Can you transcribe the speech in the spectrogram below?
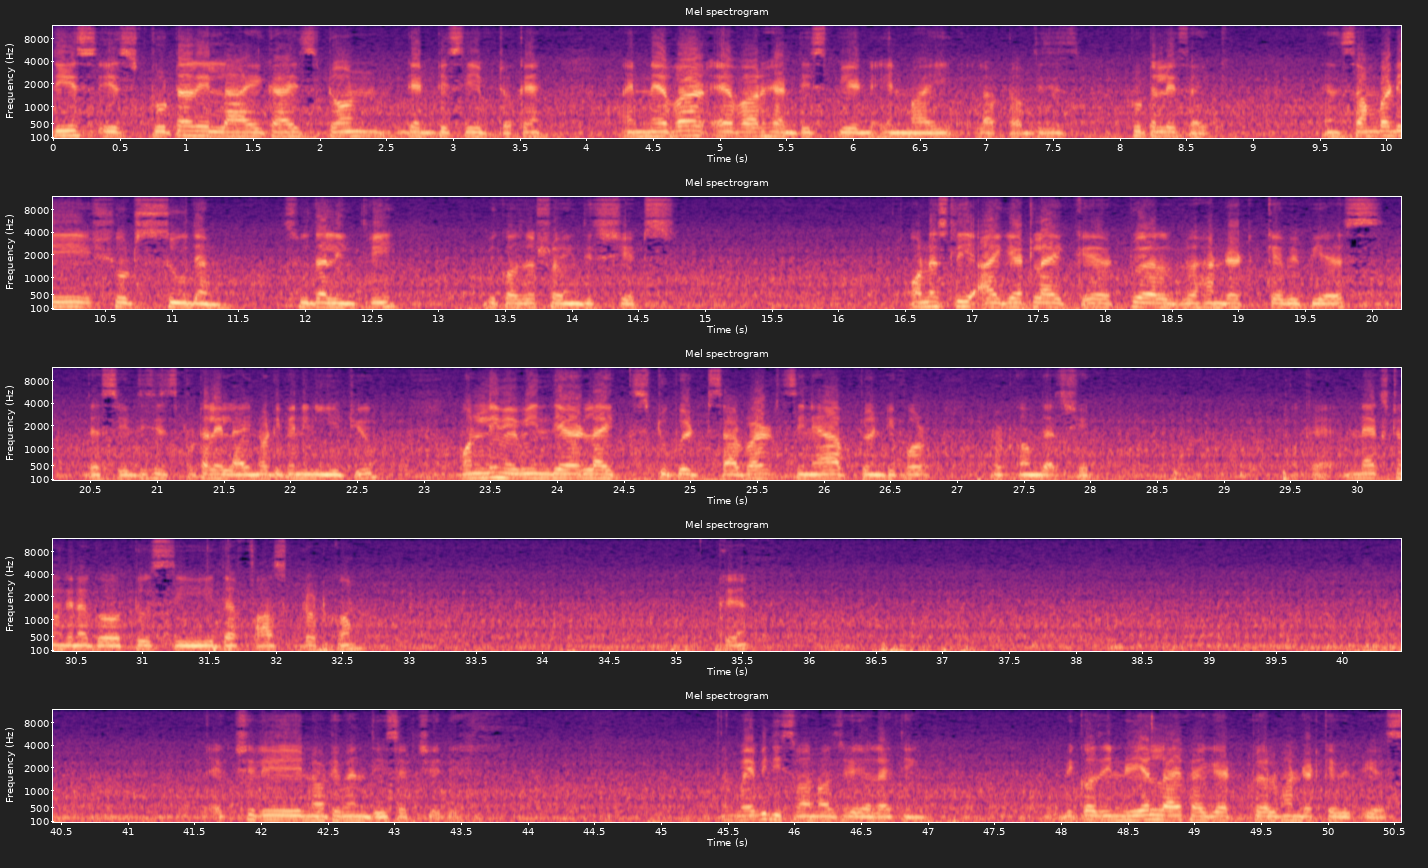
this is totally lie guys. Don't get deceived okay? I never ever had this speed in my laptop. This is totally fake. And somebody should sue them. Sue the Link3 because of showing these sheets honestly I get like uh, 1200 kbps. That's it. This is totally lie. Not even in YouTube. Only maybe in their like stupid server cineapp24.com that shit okay next I'm gonna go to see the fast.com okay. Actually not even this actually. Maybe this one was real I think. Because in real life I get 1200 kbps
